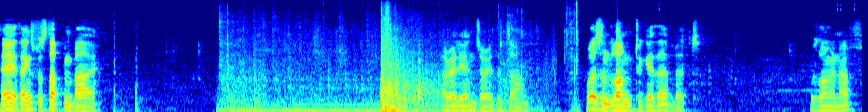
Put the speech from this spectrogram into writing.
Hey, thanks for stopping by. I really enjoyed the time. Wasn't long together, but was long enough.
